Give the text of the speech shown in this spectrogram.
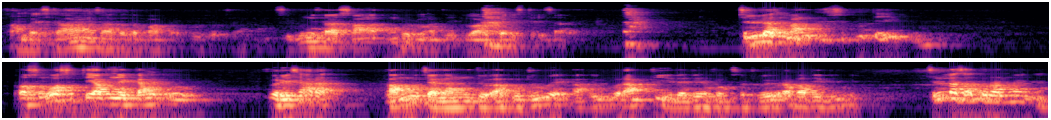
Sampai sekarang saya tetap pakai kultur. Meskipun saya sangat menghormati keluarga istri saya. Jelas memang seperti itu. Rasulullah setiap nikah itu beri syarat. Kamu jangan nunjuk aku duit, aku itu rabi, jadi aku duit, berapa duit. Jelas aturan mainnya.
